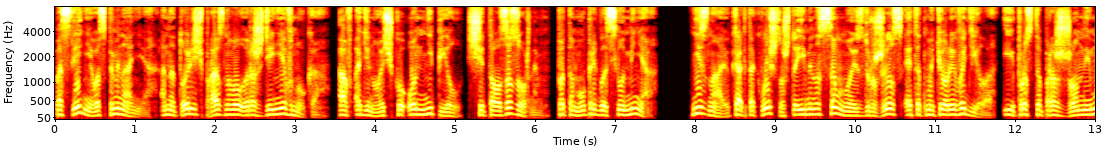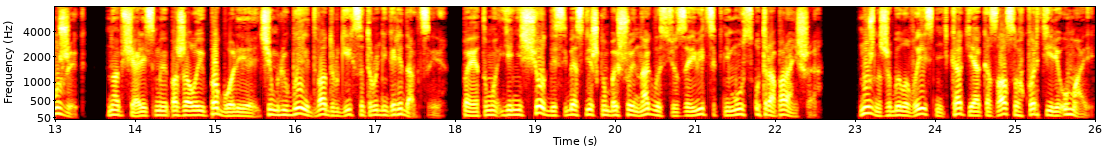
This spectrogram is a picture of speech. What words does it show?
Последнее воспоминание. Анатолич праздновал рождение внука, а в одиночку он не пил, считал зазорным, потому пригласил меня. Не знаю, как так вышло, что именно со мной сдружился этот матерый водила и просто прожженный мужик. Но общались мы, пожалуй, поболее, чем любые два других сотрудника редакции. Поэтому я не счел для себя слишком большой наглостью заявиться к нему с утра пораньше. Нужно же было выяснить, как я оказался в квартире у Май.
